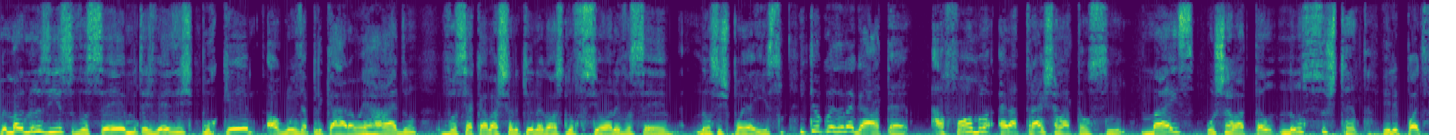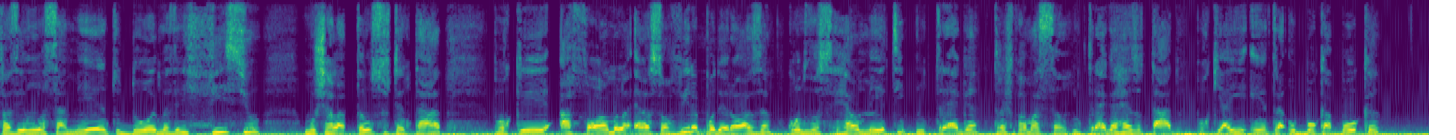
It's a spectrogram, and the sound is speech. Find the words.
É mais ou menos isso. Você, muitas vezes, porque alguns aplicaram errado, você acaba achando que o negócio não funciona e você não se expõe a isso. E tem uma coisa legal até. A fórmula, ela traz charlatão sim, mas o charlatão não se sustenta. Ele pode fazer um lançamento, dois, mas é difícil um charlatão sustentar, porque a fórmula, ela só vira poderosa quando você realmente entrega transformação, entrega resultado. Porque aí entra o boca a boca,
